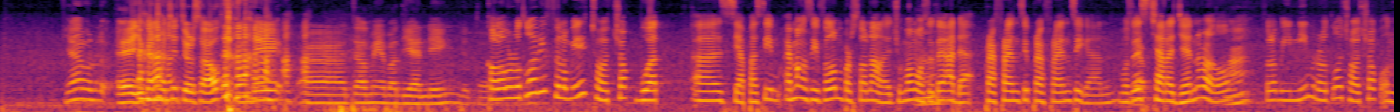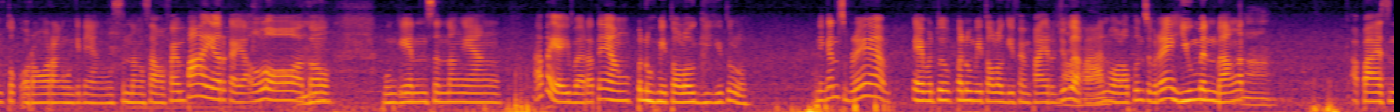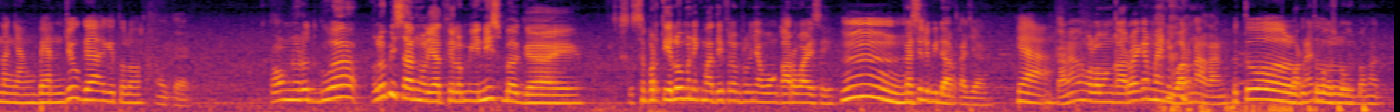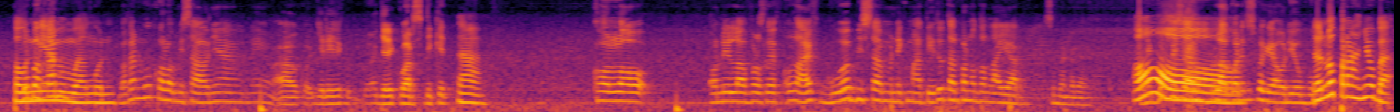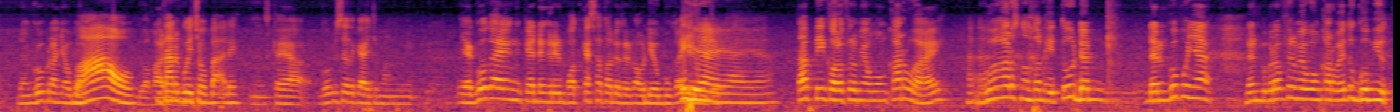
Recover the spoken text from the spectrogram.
ya eh you can watch it yourself. Nanti uh, tell me about the ending gitu. Kalau menurut lo nih film ini cocok buat eh, siapa sih? Emang sih film personal ya, cuma maksudnya ada preferensi-preferensi kan. Maksudnya Yep. secara general, Hah? film ini menurut lo cocok untuk orang-orang mungkin yang senang sama vampire kayak lo atau mungkin senang yang apa ya ibaratnya yang penuh mitologi gitu loh. Ini kan sebenarnya eh betul penuh mitologi vampire juga Aha. kan, walaupun sebenarnya human banget. Nah, Apa senang yang band juga gitu loh. oke. Kalau menurut gua lu bisa ngelihat film ini sebagai se- seperti lu menikmati film-filmnya Wong Kar-wai sih. Hmm, Kasih lebih dark aja. ya Karena kalau Wong Kar-wai kan main di warna kan. betul warnanya bagus-bagus banget. Gua Tone-nya bahkan- membangun. Bahkan gue kalau misalnya nih uh, jadi jadi keluar sedikit. Nah, Kalau Only Lovers Left Alive, gue bisa menikmati itu tanpa nonton layar sebenarnya. Oh. gue bisa melakukan itu sebagai audiobook. dan lo pernah nyoba? Dan gue pernah nyoba. Wow, dua kali ntar gue coba deh. Terus kayak gue bisa kayak cuman ya gue kayak kayak dengerin podcast atau dengerin audiobook aja Iya gitu. iya iya. Tapi kalau filmnya Wong Kar Wai, gue harus nonton itu dan dan gue punya dan beberapa filmnya Wong Kar Wai itu gue mute.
